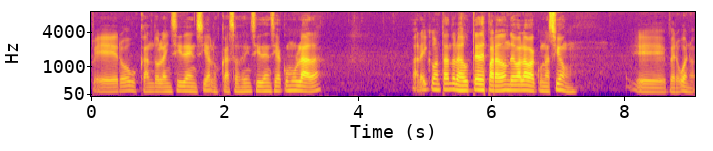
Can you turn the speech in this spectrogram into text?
pero buscando la incidencia, los casos de incidencia acumulada, para ir contándoles a ustedes para dónde va la vacunación. Eh, pero bueno,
